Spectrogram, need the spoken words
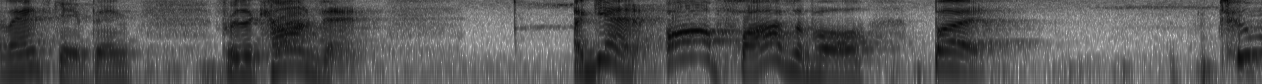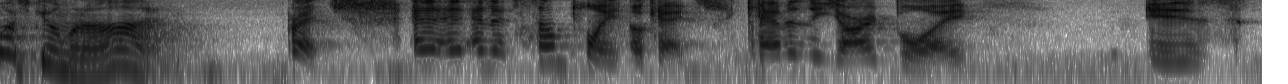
landscaping for the convent. Again, all plausible, but too much going on. Right. And, and at some point, okay, Kevin the yard boy is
